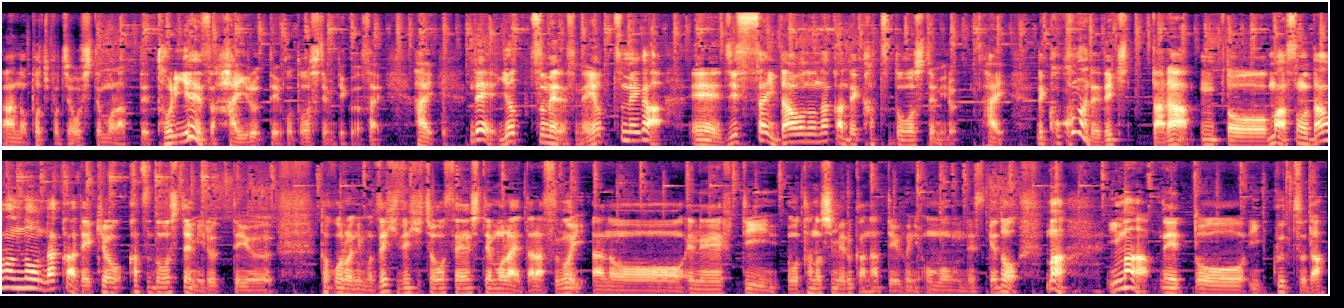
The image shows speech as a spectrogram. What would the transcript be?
あの、ポチポチ押してもらって、とりあえず入るっていうことをしてみてください。はい。で、4つ目ですね。4つ目が、えー、実際 DAO の中で活動してみる。はい。で、ここまでできたら、うんと、まあ、その DAO の中で今日活動してみるっていう、ところにもぜひぜひ挑戦してもらえたらすごい、あのー、NFT を楽しめるかなっていうふうに思うんですけど、まあ、今、えっ、と、いくつだ？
